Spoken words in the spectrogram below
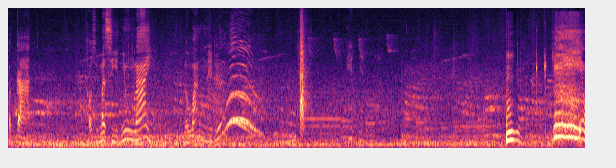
ประกาศ เขาสิมาฉีดยุ่งไล่ระวังนี่เด้อเห็ดอย่างวะแก้ว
